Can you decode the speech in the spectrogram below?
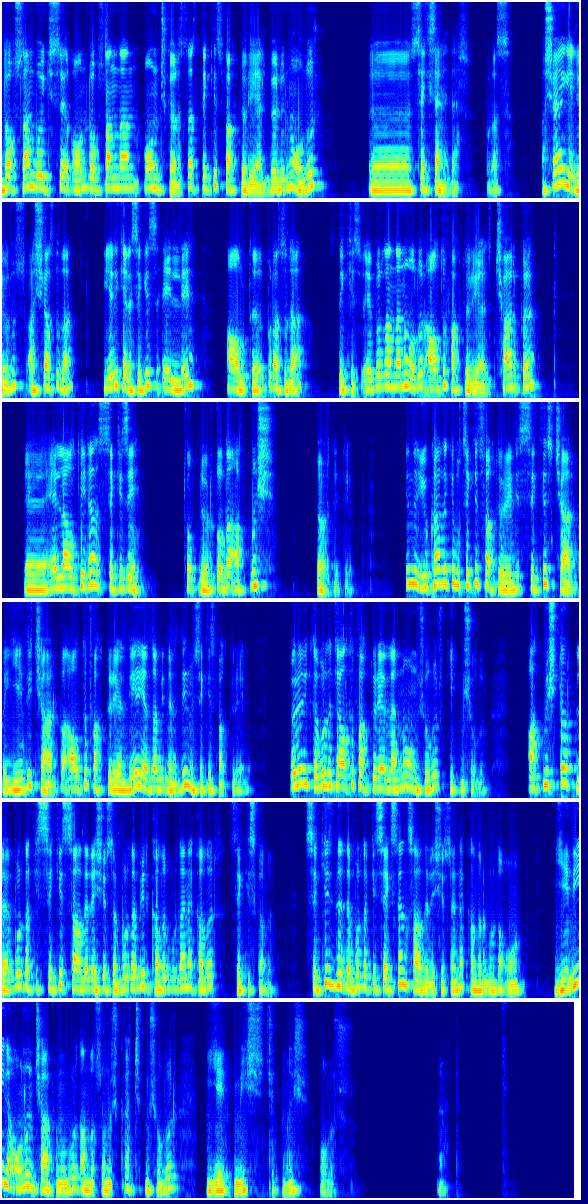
90 bu ikisi 10. 90'dan 10 çıkarırsa 8 faktöriyel bölü ne olur? Ee, 80 eder burası. Aşağıya geliyoruz. Aşağısı da 7 kere 8 56. Burası da 8. E buradan da ne olur? 6 faktöriyel çarpı e, 56 ile 8'i topluyoruz. O da 64 ediyor. Şimdi yukarıdaki bu 8 faktöriyeli 8 çarpı 7 çarpı 6 faktöriyel diye yazabiliriz değil mi? 8 faktöriyeli. Böylelikle buradaki 6 faktöriyeller ne olmuş olur? Gitmiş olur. 64 ile buradaki 8 sadeleşirse burada 1 kalır. Burada ne kalır? 8 kalır. 8 ile de buradaki 80 sadeleşirse ne kalır? Burada 10. 7 ile 10'un çarpımı buradan da sonuç kaç çıkmış olur? 70 çıkmış olur. Evet.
